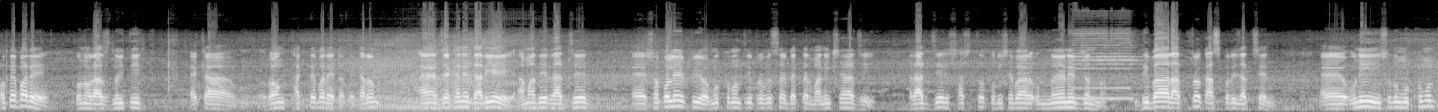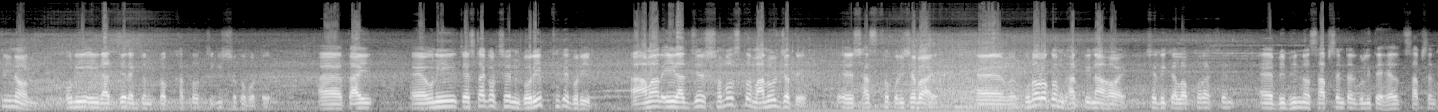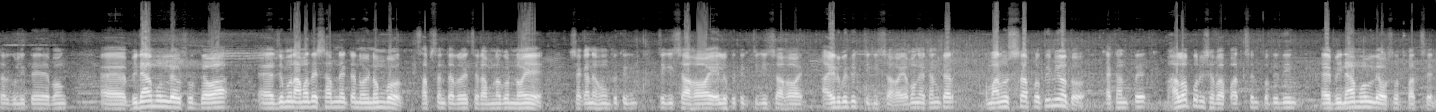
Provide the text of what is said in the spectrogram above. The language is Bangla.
হতে পারে, কোনো রাজনৈতিক একটা রং থাকতে পারে এটাতে। কারণ যেখানে দাঁড়িয়ে আমাদের রাজ্যের সকলের প্রিয় মুখ্যমন্ত্রী প্রফেসর ডাক্তার মানিক সাহাজি রাজ্যের স্বাস্থ্য পরিষেবার উন্নয়নের জন্য দিবারাত্র কাজ করে যাচ্ছেন উনি শুধু মুখ্যমন্ত্রী নন, উনি এই রাজ্যের একজন প্রখ্যাত চিকিৎসকও বটে। তাই উনি চেষ্টা করছেন গরিব থেকে গরিব আমার এই রাজ্যের সমস্ত মানুষ যাতে স্বাস্থ্য পরিষেবায় আহ, কোনো রকম ঘাটতি না হয় সেদিকে লক্ষ্য রাখছেন। বিভিন্ন সাব সেন্টারগুলিতে হেলথ সাব সেন্টারগুলিতে এবং বিনামূল্যে ওষুধ দেওয়া। যেমন আমাদের সামনে একটা নয় নম্বর সাব সেন্টার রয়েছে রামনগর নয়ে। সেখানে হোমিওপ্যাথিক চিকিৎসা হয় এলোপ্যাথিক চিকিৎসা হয় আয়ুর্বেদিক চিকিৎসা হয় এবং এখানকার মানুষরা প্রতিনিয়ত এখানতে ভালো পরিষেবা পাচ্ছেন প্রতিদিন বিনামূল্যে ওষুধ পাচ্ছেন।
